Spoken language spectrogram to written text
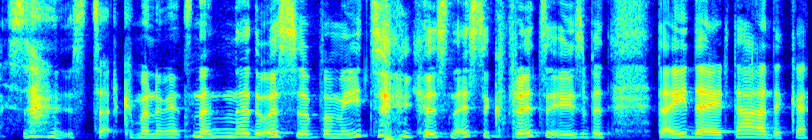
es, es ceru, ka man viens ne, nedos pa mīci, ka es nesaku precīzi, bet tā ideja ir tāda, ka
